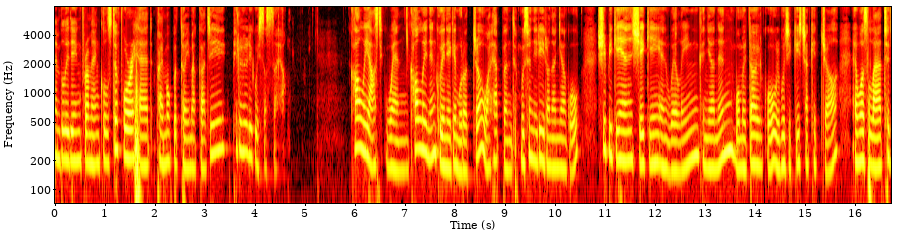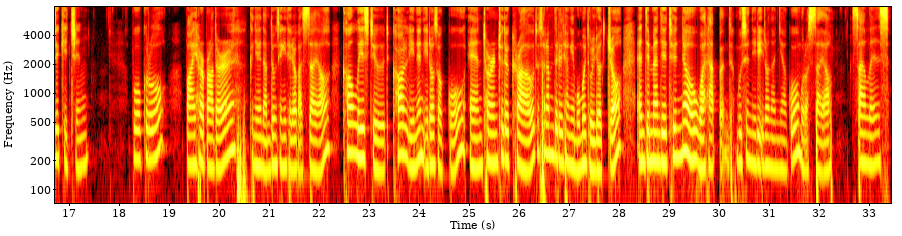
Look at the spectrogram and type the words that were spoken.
and bleeding from ankles to forehead. 발목부터 이마까지 피를 흘리고 있었어요. Carly asked when. Carly는 그에게 물었죠. What happened? 무슨 일이 일어났냐고. She began shaking and wailing. 그녀는 몸을 떨고 울부짖기 시작했죠. and was led to the kitchen. 부엌으로 by her brother. 그녀의 남동생이 데려갔어요. Carly stood. Carly는 일어섰고 and turned to the crowd. 사람들을 향해 몸을 돌렸죠. and demanded to know what happened. 무슨 일이 일어났냐고 물었어요. Silence.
